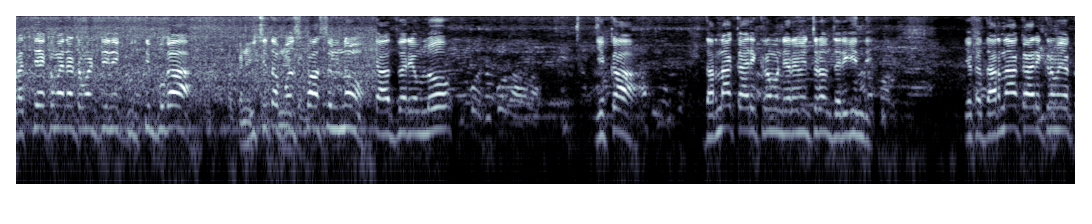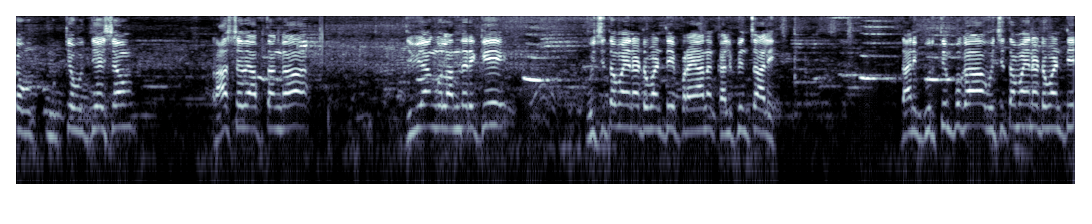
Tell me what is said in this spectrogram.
ప్రత్యేకమైనటువంటి గుర్తింపుగా ఉచిత బస్ పాసులను ఆధ్వర్యంలో ఇక ధర్నా కార్యక్రమం నిర్వహించడం జరిగింది ఈ యొక్క ధర్నా కార్యక్రమం యొక్క ముఖ్య ఉద్దేశం రాష్ట్ర వ్యాప్తంగా దివ్యాంగులందరికీ ఉచితమైనటువంటి ప్రయాణం కల్పించాలి. దానికి గుర్తింపుగా ఉచితమైనటువంటి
